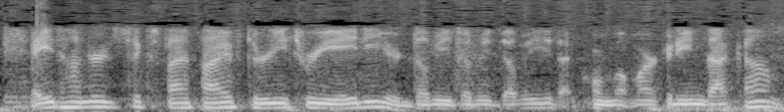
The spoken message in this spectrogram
800-655-3380 or www.cornbeltmarketing.com.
